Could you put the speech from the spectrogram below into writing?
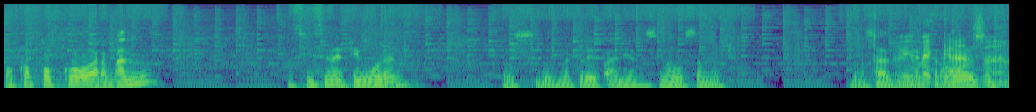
poco a poco armando. Así se me figuran los, los Metroidvanias, eso me gusta mucho. O sea, A mí me cansan.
